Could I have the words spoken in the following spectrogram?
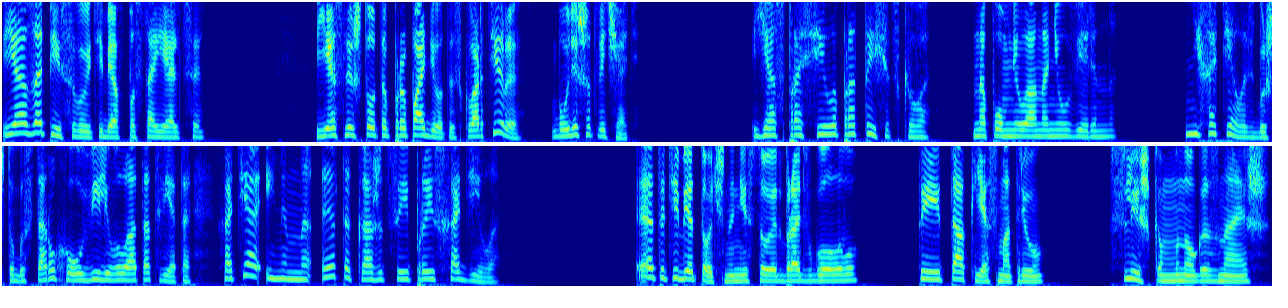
Я записываю тебя в постояльцы. Если что-то пропадет из квартиры, будешь отвечать». «Я спросила про Тысяцкого», — напомнила она неуверенно. Не хотелось бы, чтобы старуха увиливала от ответа, хотя именно это, кажется, и происходило. «Это тебе точно не стоит брать в голову. Ты и так, я смотрю, слишком много знаешь.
